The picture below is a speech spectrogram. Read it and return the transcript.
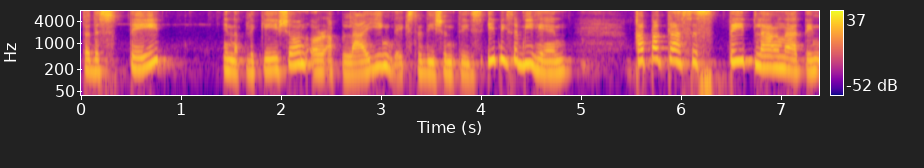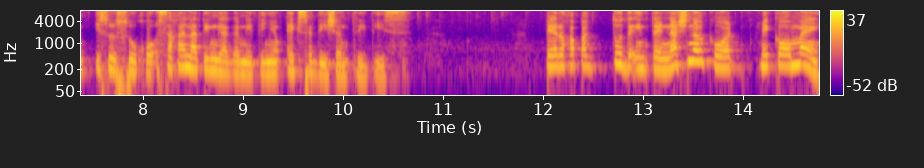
to the state in application or applying the extradition treaties. Ibig sabihin, kapag ka sa state lang natin isusuko, saka natin gagamitin yung extradition treaties. Pero kapag to the international court, may comma eh.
